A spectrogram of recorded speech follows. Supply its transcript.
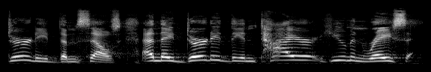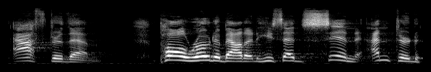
dirtied themselves, and they dirtied the entire human race after them. Paul wrote about it. He said, Sin entered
